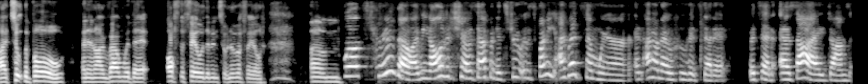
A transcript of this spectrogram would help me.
I took the ball and then I ran with it off the field and into another field. Um, well, it's true though. I mean, all of it shows up, and it's true. It was funny. I read somewhere, and I don't know who had said it, but said SI DOMs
